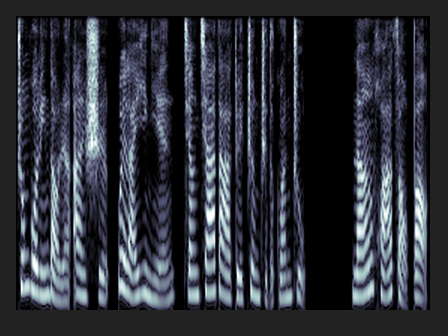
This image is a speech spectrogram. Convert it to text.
中国领导人暗示，未来一年将加大对政治的关注。南华早报，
